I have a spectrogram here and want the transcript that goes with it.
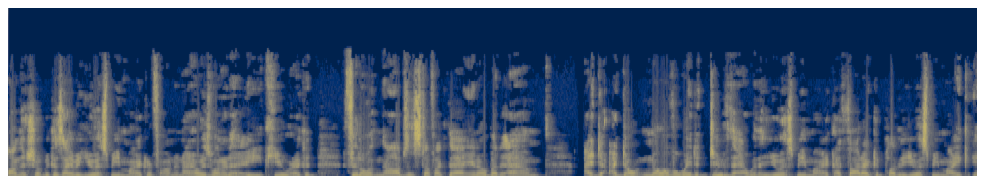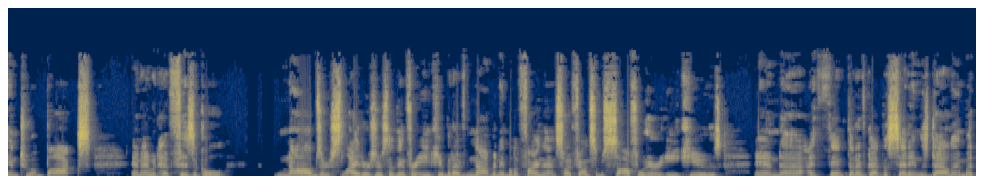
on this show because I have a USB microphone and I always wanted an EQ where I could fiddle with knobs and stuff like that, you know, but um, I d- I don't know of a way to do that with a USB mic. I thought I could plug a USB mic into a box and I would have physical knobs or sliders or something for EQ, but I've not been able to find that. So I found some software EQs and uh, I think that I've got the settings dialed in. But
